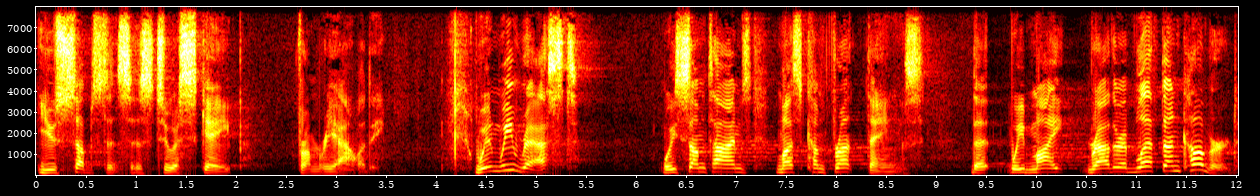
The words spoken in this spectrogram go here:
use substances to escape from reality. When we rest, we sometimes must confront things that we might rather have left uncovered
